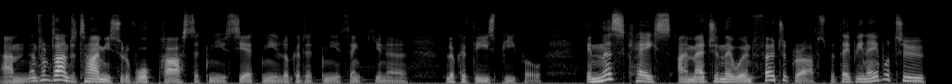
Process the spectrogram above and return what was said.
Um, and from time to time, you sort of walk past it and you see it and you look at it and you think, you know, look at these people. In this case, I imagine they weren't photographs, but they've been able to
